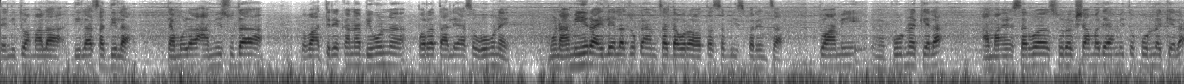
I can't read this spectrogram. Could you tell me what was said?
त्यांनी तो आम्हाला दिलासा दिला. त्यामुळं आम्हीसुद्धा बाबा अतिरेकांना भिवून परत आले असं होऊ नये. म्हणून आम्हीही राहिलेला जो काय आमचा दौरा होता सव्वीसपर्यंतचा तो आम्ही पूर्ण केला. आम्हा सर्व सुरक्षामध्ये आम्ही तो पूर्ण केला.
